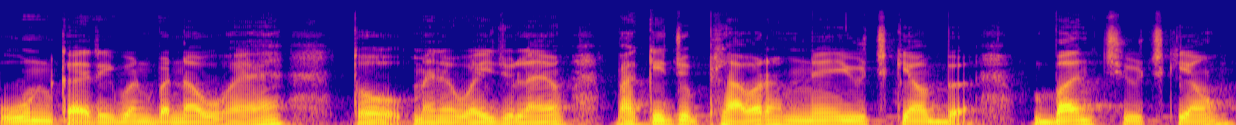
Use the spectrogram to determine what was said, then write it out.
ऊन का रिबन बना हुआ है तो मैंने वही झुलाया हूँ। बाकी जो फ्लावर हमने यूज़ किया बंच यूज़ किया हूँ,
